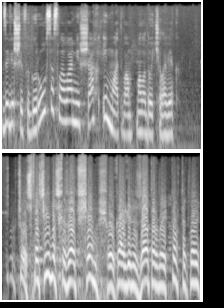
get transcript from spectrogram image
завершив игру со словами «Шах и мат вам, молодой человек». Ну что, спасибо сказать всем, организаторам, и кто такой.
